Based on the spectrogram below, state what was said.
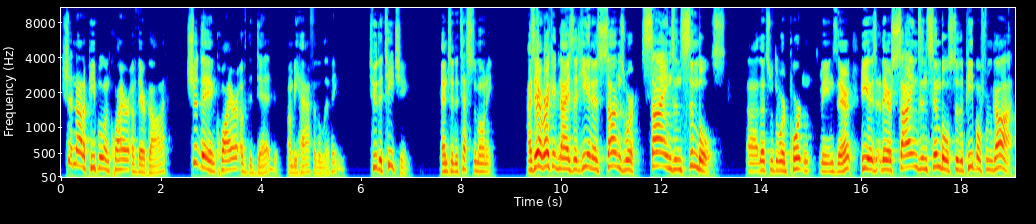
should not a people inquire of their God? Should they inquire of the dead on behalf of the living? To the teaching and to the testimony. Isaiah recognized that he and his sons were signs and symbols. Uh, that's what the word portent means there. He is, they are signs and symbols to the people from God.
